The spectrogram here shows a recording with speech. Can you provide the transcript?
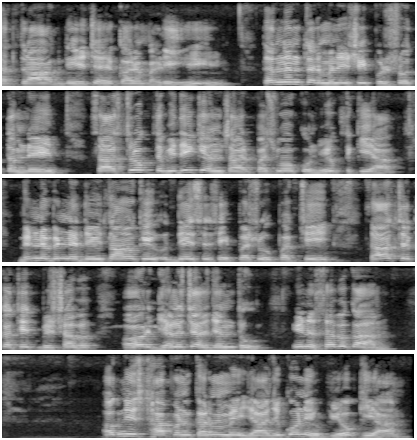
तत्राग्नि च कर्मणि। तदनंतर मनीषी पुरुषोत्तम ने शास्त्रोक्त विधि के अनुसार पशुओं को नियुक्त किया। भिन्न भिन्न देवताओं के उद्देश्य से पशु, पक्षी, शास्त्र कथित वृषभ और जलचर जंतु, इन सब का अग्निस्थापन कर्म में याजकों ने उपयोग किया।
